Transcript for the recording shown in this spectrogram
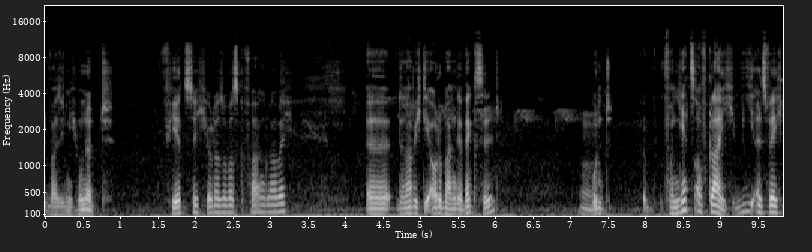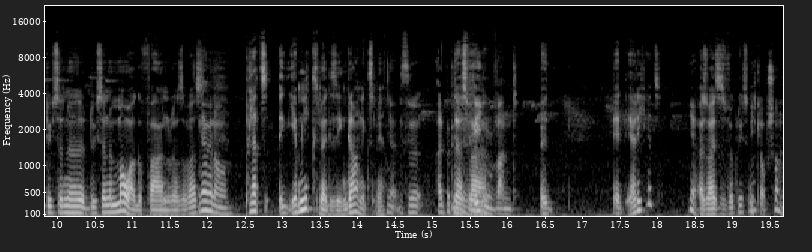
weiß ich nicht, 140 oder sowas gefahren, glaube ich. Äh, dann habe ich die Autobahn gewechselt Mhm. und von jetzt auf gleich, wie als wäre ich durch so, eine, durch so eine Mauer gefahren oder sowas. ja, genau. Platz, ich habe nichts mehr gesehen, gar nichts mehr. Ja, diese altbekannte war- Regenwand. Äh, ehrlich jetzt? Ja. Also heißt es wirklich so? Ich glaube schon.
